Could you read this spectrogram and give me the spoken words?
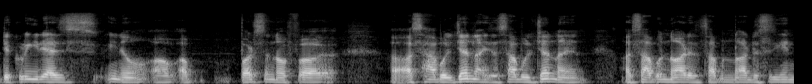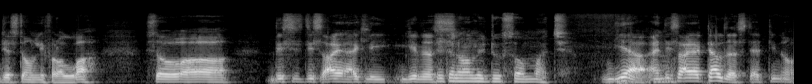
decreed as you know a, a person of uh, uh, Ashabul Jannah is Ashabul Jannah, and Ashabul Nar is Ashabul Nar. This is again just only for Allah. So uh, this is this ayah actually gives us you can only do so much. yeah, and this ayah tells us that you know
